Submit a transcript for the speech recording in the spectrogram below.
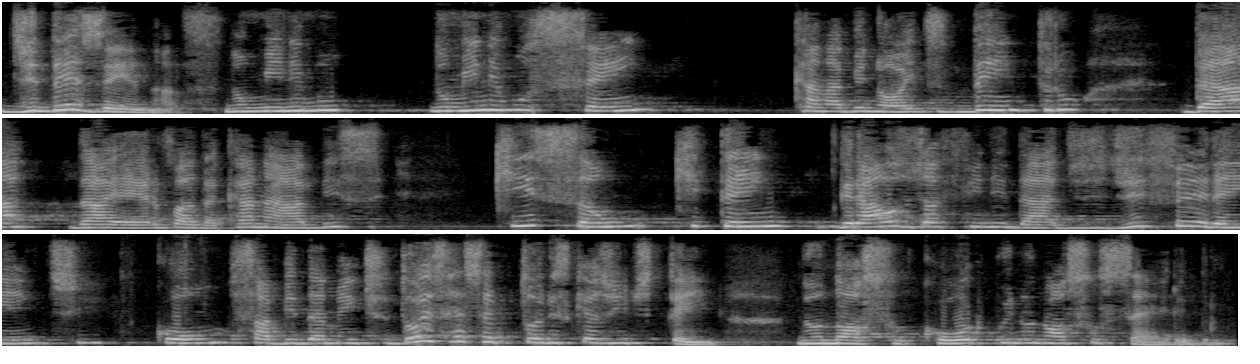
de dezenas, no mínimo, no mínimo 100 canabinoides dentro da, da erva da cannabis que são que têm graus de afinidade diferente com sabidamente dois receptores que a gente tem no nosso corpo e no nosso cérebro,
